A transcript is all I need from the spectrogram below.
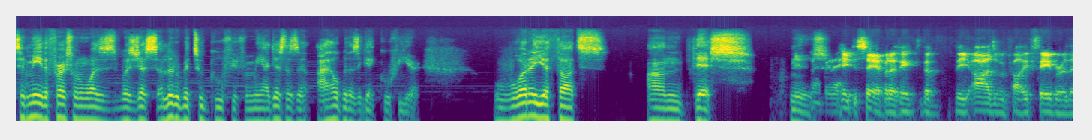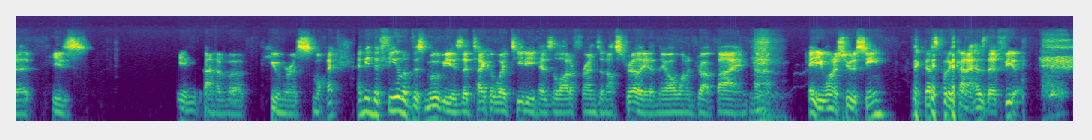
to me the first one was was just a little bit too goofy for me. I just doesn't I hope it doesn't get goofier. What are your thoughts on this news? I, mean, I hate to say it, but I think the the odds would probably favor that he's in kind of a humorous small. I, I mean, the feel of this movie is that Taika Waititi has a lot of friends in Australia, and they all want to drop by and kind of, hey, you want to shoot a scene? Like that's what it kind of has that feel.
